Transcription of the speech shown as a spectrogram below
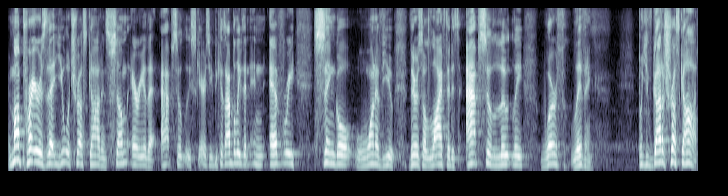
And my prayer is that you will trust God in some area that absolutely scares you because I believe that in every single one of you, there's a life that is absolutely worth living. But you've got to trust God.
